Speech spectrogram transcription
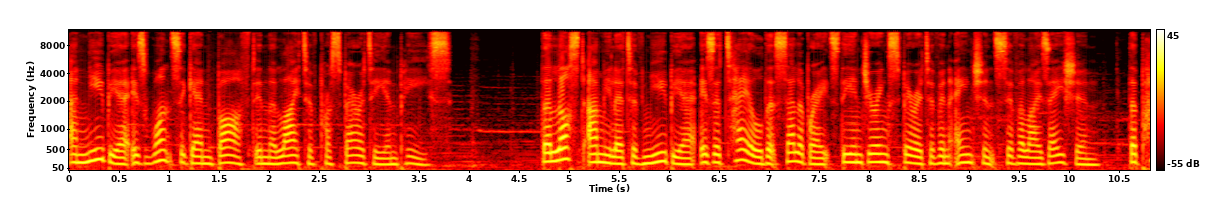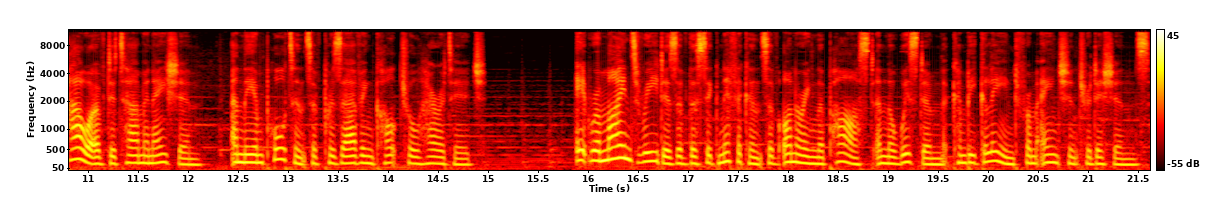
and Nubia is once again bathed in the light of prosperity and peace. The Lost Amulet of Nubia is a tale that celebrates the enduring spirit of an ancient civilization, the power of determination, and the importance of preserving cultural heritage. It reminds readers of the significance of honoring the past and the wisdom that can be gleaned from ancient traditions.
